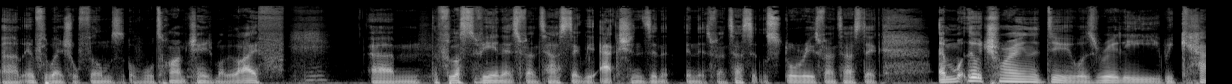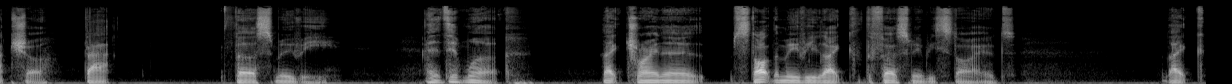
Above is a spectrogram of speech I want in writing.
um, influential films of all time. Changed my life. Um, the philosophy in it's fantastic. The actions in it in it's fantastic. The story is fantastic. And what they were trying to do was really recapture that first movie, and it didn't work. Like trying to start the movie like the first movie started, like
